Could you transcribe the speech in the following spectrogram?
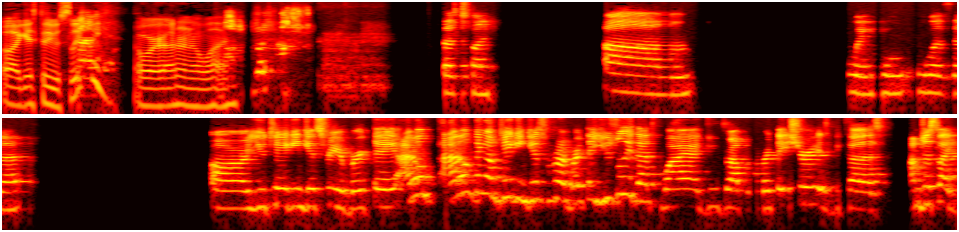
Oh, I guess because he was sleeping, or I don't know why. that's funny um wait who, who was that are you taking gifts for your birthday i don't i don't think i'm taking gifts for my birthday usually that's why i do drop a birthday shirt is because i'm just like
